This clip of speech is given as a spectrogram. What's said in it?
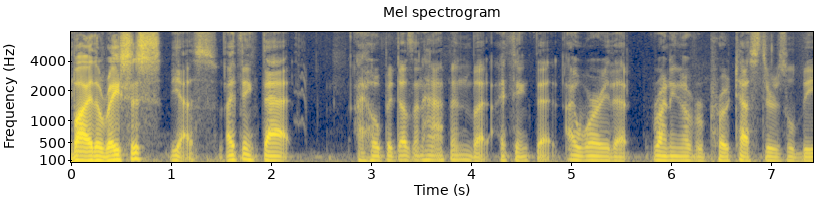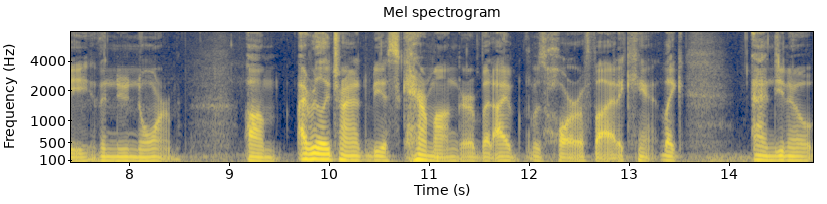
By the racists? Yes. I think that I hope it doesn't happen, but I think that I worry that running over protesters will be the new norm. Um, I really try not to be a scaremonger, but I was horrified. I can't like and you know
